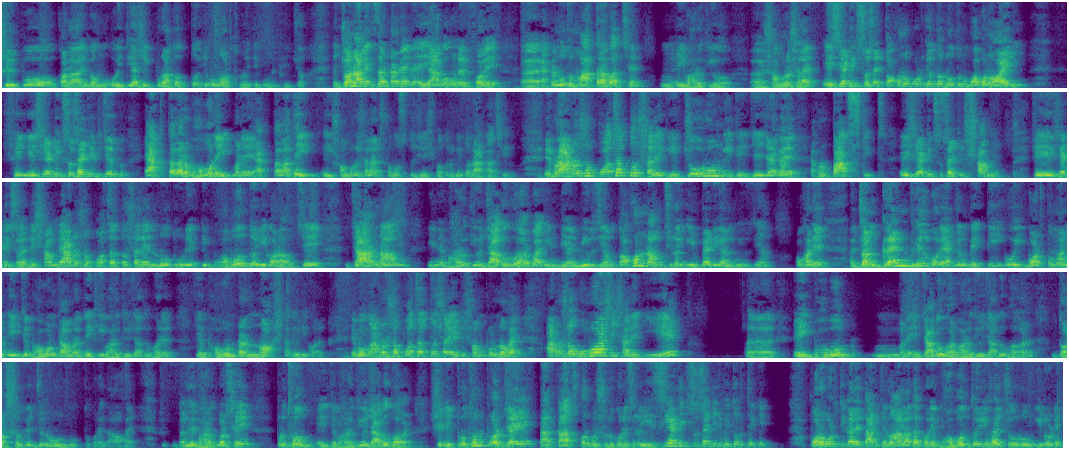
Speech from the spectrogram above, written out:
শিল্পকলা এবং ঐতিহাসিক পুরাতত্ত্ব এবং অর্থনৈতিক উদ্ভিজ্জ জন আলেকজান্ডারের এই আগমনের ফলে একটা নতুন মাত্রা পাচ্ছে এই ভারতীয় সংগ্রহশালায়। এশিয়াটিক সোসাইটি তখনও পর্যন্ত নতুন ভবন হয়নি। সেই এশিয়াটিক সোসাইটির যে একতলার ভবনেই মানে একতলাতেই এই সংগ্রহশালার সমস্ত জিনিসপত্র কিন্তু রাখা ছিল। এরপর আঠারোশো পঁচাত্তর সালে গিয়ে চৌরঙ্গিতে যে জায়গায় এখন পার্ক স্ট্রিট, এশিয়াটিক সোসাইটির সামনে, সেই এশিয়াটিক সোসাইটির সামনে আঠারোশো পঁচাত্তর সালে নতুন একটি ভবন তৈরি করা হচ্ছে, যার নাম ভারতীয় জাদুঘর বা ইন্ডিয়ান মিউজিয়াম। তখন নাম ছিল ইম্পেরিয়াল মিউজিয়াম। ওখানে জন গ্র্যান্ডভিল বলে একজন ব্যক্তি ওই বর্তমান এই যে ভবনটা আমরা দেখি ভারতীয় জাদুঘরের, যে ভবনটার নকশা তৈরি করেন। এবং আঠারোশো পঁচাত্তর সালে এটি সম্পন্ন হয়। আঠারোশো উনআশি সালে গিয়ে এই ভবন মানে এই জাদুঘর, ভারতীয় জাদুঘর দর্শকের জন্য উন্মুক্ত করে দেওয়া হয়। তাহলে ভারতবর্ষে প্রথম এই যে ভারতীয় জাদুঘর, সেটি প্রথম পর্যায়ে তার কাজকর্ম শুরু করেছিল এশিয়াটিক সোসাইটির ভিতর থেকে। পরবর্তীকালে তার জন্য আলাদা করে ভবন তৈরি হয় চৌরঙ্গি রোডে,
